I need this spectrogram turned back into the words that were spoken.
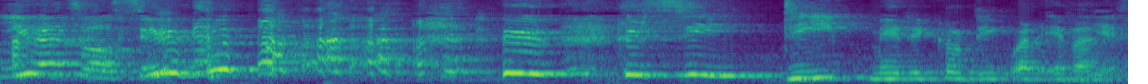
You as well, Sue. who, who see deep medical, deep whatever, Yes.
